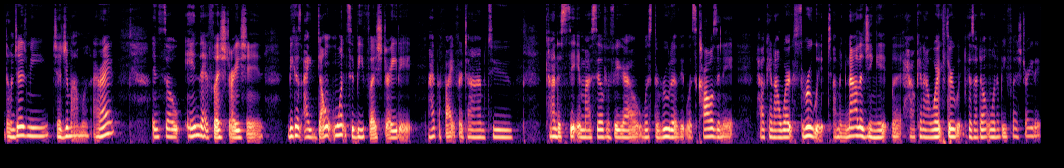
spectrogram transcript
Don't judge me, judge your mama, all right? And so, in that frustration, because I don't want to be frustrated, I have to fight for time to kind of sit in myself and figure out what's the root of it, what's causing it, how can I work through it? I'm acknowledging it, but how can I work through it? Because I don't want to be frustrated.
